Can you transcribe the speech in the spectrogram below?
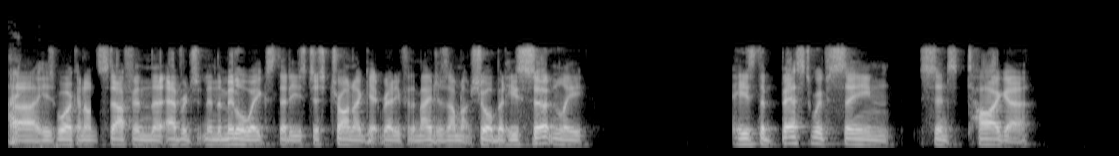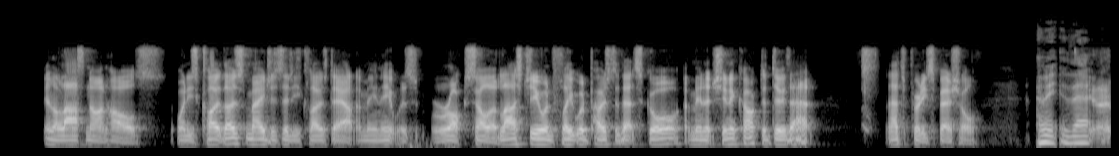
I- uh, he's working on stuff in the average in the middle weeks that he's just trying to get ready for the majors. I'm not sure, but he's certainly he's the best we've seen since Tiger in the last nine holes when he's closed those majors that he closed out. I mean, it was rock solid. Last year when Fleetwood posted that score, I mean, at Shinnecock to do that, that's pretty special. I mean that Yeah.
